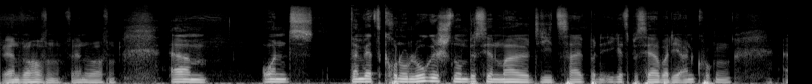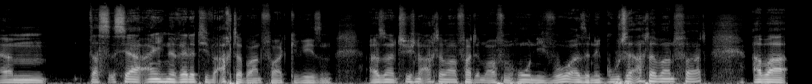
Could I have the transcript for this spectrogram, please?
Werden wir hoffen, werden wir hoffen. Ähm, und wenn wir jetzt chronologisch so ein bisschen mal die Zeit bei den Eagles bisher bei dir angucken, ähm, das ist ja eigentlich eine relative Achterbahnfahrt gewesen. Also natürlich eine Achterbahnfahrt immer auf einem hohen Niveau, also eine gute Achterbahnfahrt, aber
